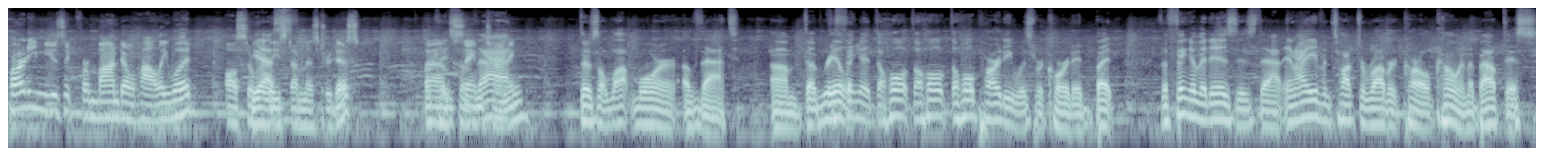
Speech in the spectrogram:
Party music from Mondo Hollywood, also Yes. released on Mystery Disc. Okay, Um, so same that- timing. There's a lot more of that. Um, the the Really? thing, the whole the whole the whole party was recorded, but the thing of it is, is that, and I even talked to Robert Carl Cohen about this,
